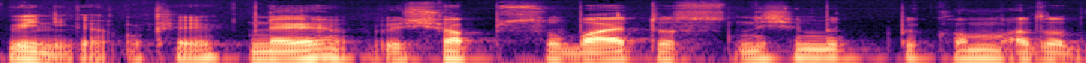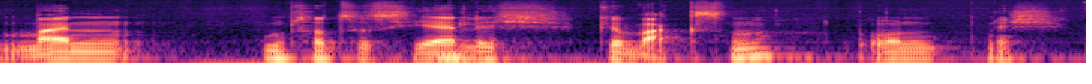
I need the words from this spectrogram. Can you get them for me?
Weniger, okay. Nee, ich habe soweit das nicht mitbekommen. Also mein Umsatz ist jährlich gewachsen und nicht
